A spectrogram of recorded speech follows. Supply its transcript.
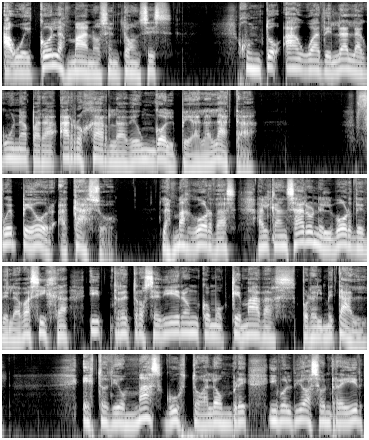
Ahuecó las manos entonces, juntó agua de la laguna para arrojarla de un golpe a la lata. Fue peor acaso las más gordas alcanzaron el borde de la vasija y retrocedieron como quemadas por el metal. Esto dio más gusto al hombre y volvió a sonreír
